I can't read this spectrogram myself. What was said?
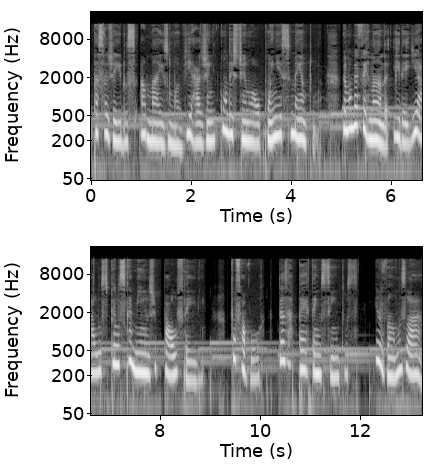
passageiros, a mais uma viagem com destino ao conhecimento. Meu nome é Fernanda e irei guiá-los pelos caminhos de Paulo Freire. Por favor, desapertem os cintos e vamos lá!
